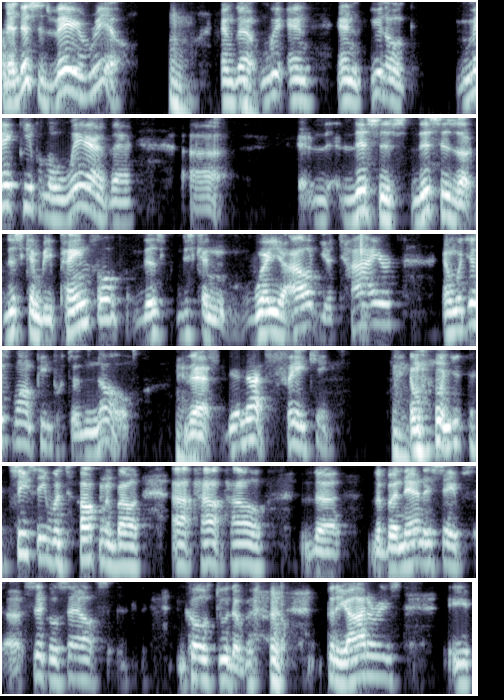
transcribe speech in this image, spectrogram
that this is very real, mm. and that we and and you know make people aware that uh, this is this is a this can be painful. This this can wear you out. You're tired, and we just want people to know mm. that they're not faking. Mm. And when you, Cece was talking about uh, how how the the banana shaped uh, sickle cells goes through the through the arteries, you,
